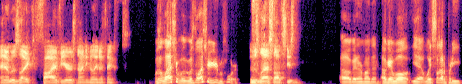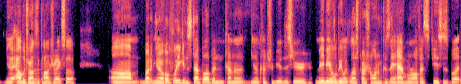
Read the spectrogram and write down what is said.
and it was like five years, ninety million, I think. Was it last year? Was it last year or year before? It was last off season. Oh, okay, never mind then. Okay, well, yeah, we still got a pretty, you know, albatross of contract, so um, but you know, hopefully he can step up and kind of you know contribute this year. Maybe it'll be like less pressure on him because they have more offensive pieces. But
